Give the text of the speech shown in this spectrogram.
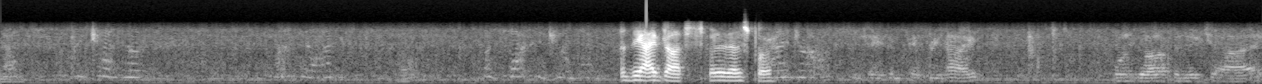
No. The eye drops. What are those for? Take them every night. One drop in each eye.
